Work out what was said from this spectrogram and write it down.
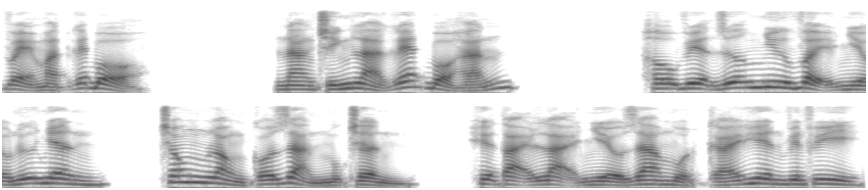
vẻ mặt ghét bỏ. Nàng chính là ghét bỏ hắn. Hậu viện dưỡng như vậy nhiều nữ nhân, trong lòng có giản mục trần, hiện tại lại nhiều ra một cái hiên viên phi.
